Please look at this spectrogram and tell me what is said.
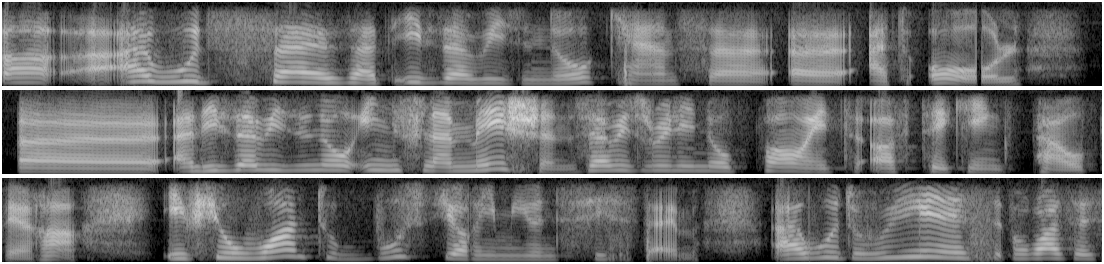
Uh, I would say that if there is no cancer uh, at all, uh, and if there is no inflammation, there is really no point of taking Paupera. If you want to boost your immune system, I would really rather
